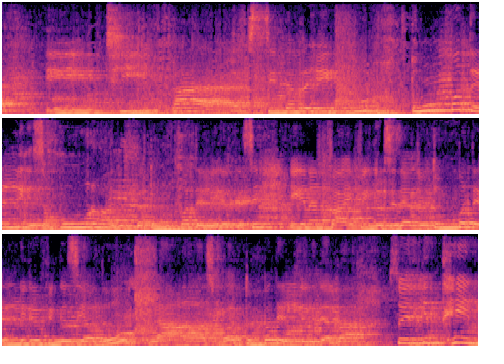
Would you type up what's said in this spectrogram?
F-A-T, fat thin ಅಂದರೆ ಹೇಗಿದ್ದು? ತುಂಬ ತೆಳ್ಳಿಗೆ ಸಪೂರವಾಗಿರುತ್ತೆ ತುಂಬ ತೆಳ್ಳಿಗಿರುತ್ತೆ ಸಿ ಈಗ ನನ್ನ ಫೈವ್ ಫಿಂಗರ್ಸ್ ಇದೆ ಅದರಲ್ಲಿ ತುಂಬ ತೆಳ್ಳಿಗಿರೋ ಫಿಂಗರ್ಸ್ ಯಾವುದು? ಲಾಸ್ಟ್ ಒನ್ ತುಂಬ ತೆಳ್ಳಿಗಿದೆ ಅಲ್ವಾ? ಸೊ ಇದಕ್ಕೆ ಥಿನ್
